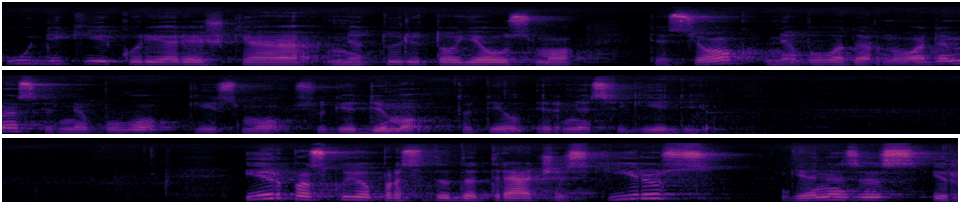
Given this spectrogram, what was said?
kūdikiai, kurie, reiškia, neturi to jausmo. Tiesiog nebuvo dar nuodėmės ir nebuvo geismų sugėdimo, todėl ir nesigėdijau. Ir paskui jau prasideda trečias skyrius. Genezės ir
